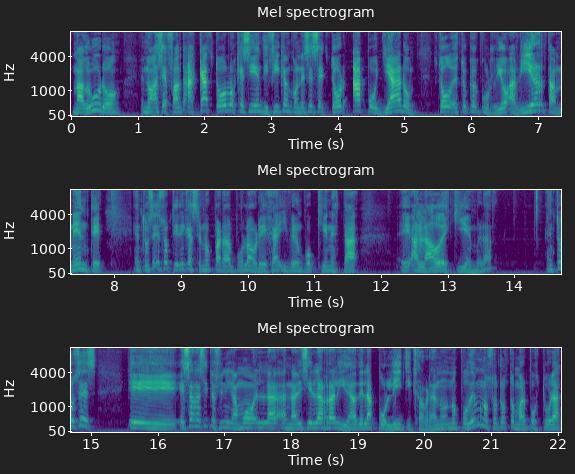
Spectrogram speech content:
Maduro, no hace falta, acá todos los que se identifican con ese sector apoyaron todo esto que ocurrió abiertamente. Entonces eso tiene que hacernos parar por la oreja y ver un poco quién está eh, al lado de quién, ¿verdad? Entonces, eh, esa es la situación, digamos, el análisis de la realidad de la política, ¿verdad? No, no podemos nosotros tomar posturas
